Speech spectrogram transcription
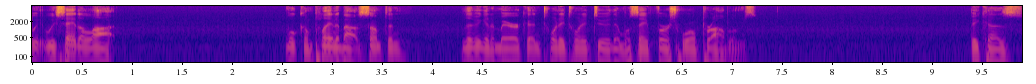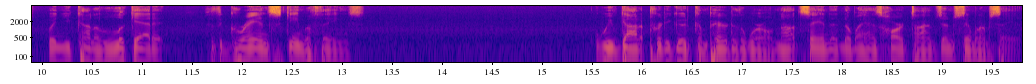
We, we say it a lot. We'll complain about something living in America in 2022, then we'll say first world problems. Because when you kind of look at it through the grand scheme of things, we've got it pretty good compared to the world. Not saying that nobody has hard times. You understand what I'm saying?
